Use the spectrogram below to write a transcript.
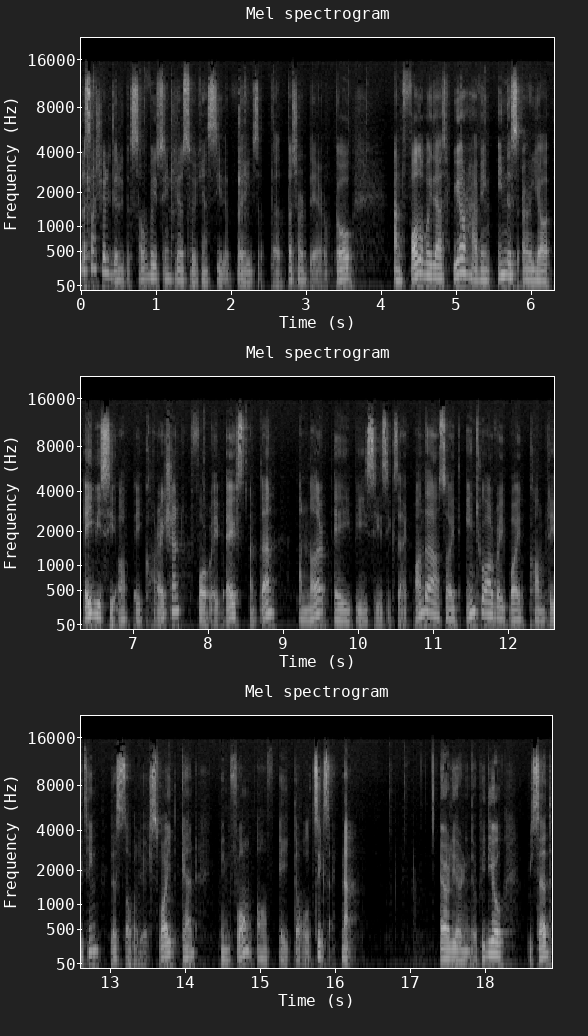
Let's actually delete the subwaves in here so you can see the waves a bit better. There we go. And followed by that, we are having in this area ABC of a correction for wave X and then another ABC zigzag on the downside into our wave Y, completing this WXY again in form of a double zigzag. Now, earlier in the video, we said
